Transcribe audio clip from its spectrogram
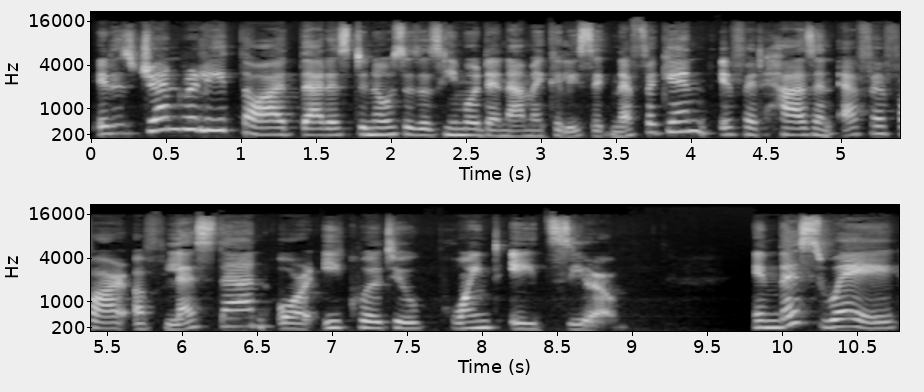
It is generally thought that a stenosis is hemodynamically significant if it has an FFR of less than or equal to 0.80. In this way,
